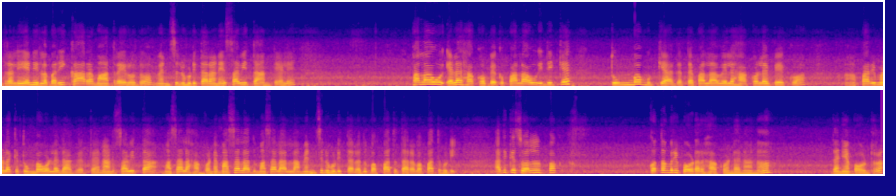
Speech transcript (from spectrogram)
ಅದರಲ್ಲಿ ಏನಿಲ್ಲ, ಬರೀ ಖಾರ ಮಾತ್ರ ಇರೋದು. ಮೆಣಸಿನ ಹುಡಿ ಥರನೇ ಸವಿತಾ ಅಂತೇಳಿ. ಪಲಾವ್ ಎಳೆ ಹಾಕೋಬೇಕು. ಪಲಾವ್ ಇದಕ್ಕೆ ತುಂಬ ಮುಖ್ಯ ಆಗುತ್ತೆ. ಪಲಾವ್ ಎಲೆ ಹಾಕ್ಕೊಳ್ಳೇಬೇಕು ಪರಿಮಳಕ್ಕೆ ತುಂಬ ಒಳ್ಳೆಯದಾಗುತ್ತೆ ನಾನು ಸವಿತಾ ಮಸಾಲ ಹಾಕ್ಕೊಂಡೆ ಮಸಾಲ ಅದು ಮಸಾಲ ಅಲ್ಲ, ಮೆಣಸಿನ ಹುಡಿ ಅದು, ಬಪ್ಪಾತು ಥರ ಬಪ್ಪಾತು ಹುಡಿ. ಅದಕ್ಕೆ ಸ್ವಲ್ಪ ಕೊತ್ತಂಬರಿ ಪೌಡರ್ ಹಾಕ್ಕೊಂಡೆ ನಾನು, ಧನಿಯಾ ಪೌಡ್ರ್.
